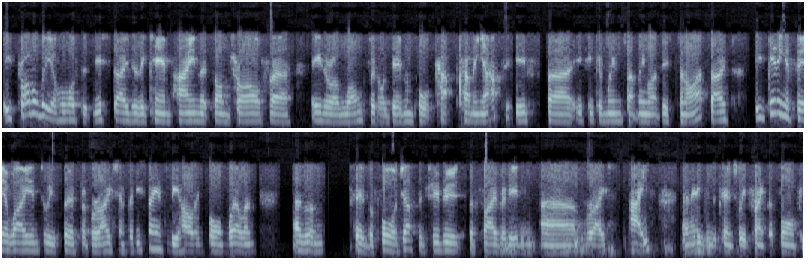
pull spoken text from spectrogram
He's probably a horse at this stage of the campaign that's on trial for either a Longford or Devonport Cup coming up if uh, if he can win something like this tonight. So he's getting a fair way into his first preparation, but he seems to be holding form well. And as I'm said before, Just a Tribute's the favourite in uh, race eight, and he can potentially frank the form for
